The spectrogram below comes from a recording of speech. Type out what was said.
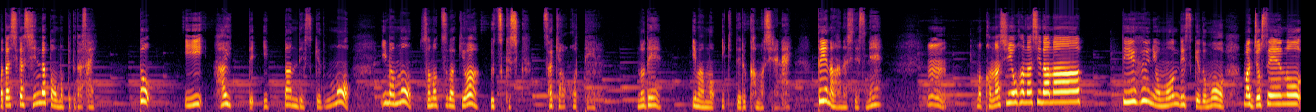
私が死んだと思ってください。と言い、はいって言ったんですけども、今もその椿は美しく咲き誇っているので、今も生きてるかもしれない。というような話ですね。うん。まあ、悲しいお話だなっていう風に思うんですけども、まあ、女性の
